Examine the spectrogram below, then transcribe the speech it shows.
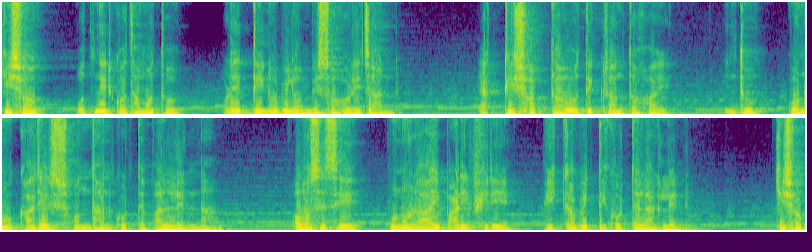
কৃষক পত্নীর কথা মতো পরের দিন অবিলম্বে শহরে যান। একটি সপ্তাহ অতিক্রান্ত হয়, কিন্তু কোনো কাজের সন্ধান করতে পারলেন না। অবশেষে পুনরায় বাড়ি ফিরে ভিক্ষাবৃত্তি করতে লাগলেন। কৃষক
